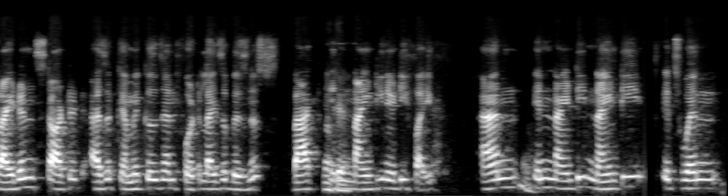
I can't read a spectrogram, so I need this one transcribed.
Trident started as a chemicals and fertilizer business back okay. in 1985 and hmm. in 1990, it's when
